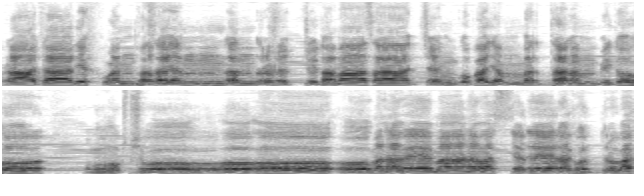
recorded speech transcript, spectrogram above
प्राचादिह्वन्ध्वसयन्तन्द्रुषच्युतमासाच्यङ्कुपयम् वर्धनम् पितुः। मुमुक्षो मनवे मानवस्य ते रघुद्रुवः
